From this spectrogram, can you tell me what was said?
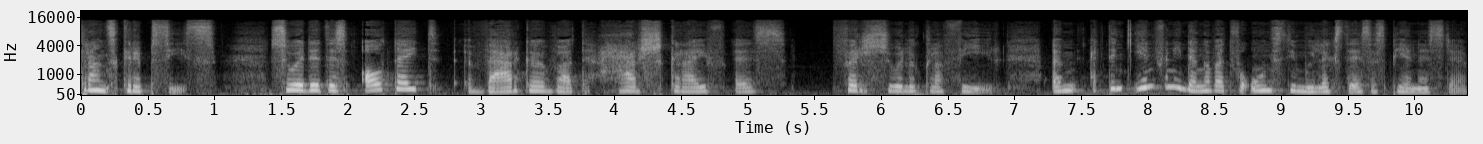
transkripsies. So dit is altyd werke wat herskryf is vir solo klavier. Um, ek dink een van die dinge wat vir ons die moeilikste is as pianiste,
